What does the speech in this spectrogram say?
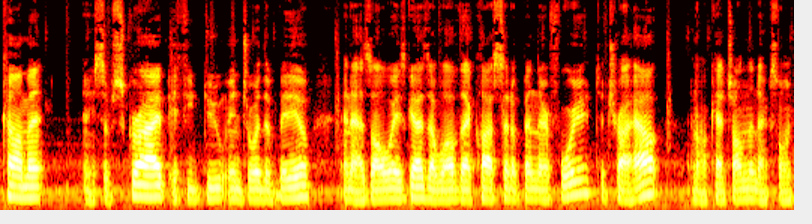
comment, and subscribe if you do enjoy the video. And as always, guys, I will have that class set up in there for you to try out, and I'll catch you on the next one.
